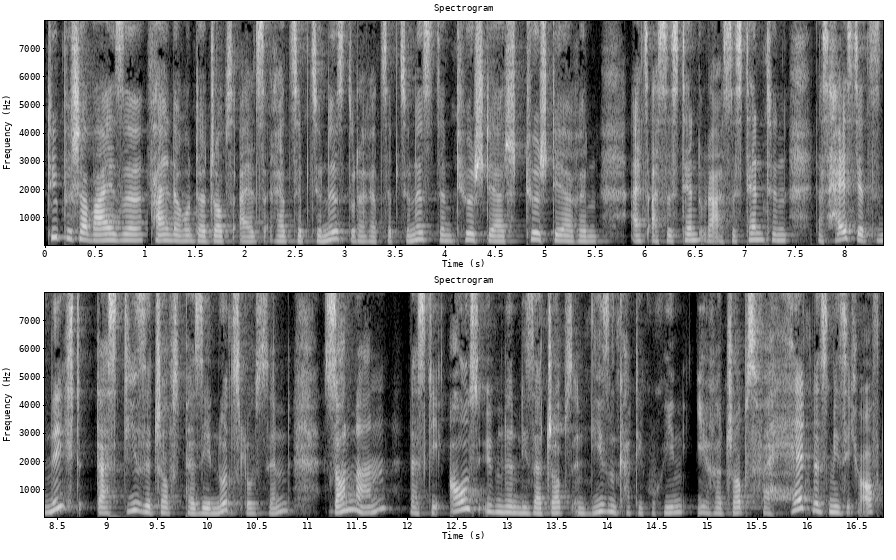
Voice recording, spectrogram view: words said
Typischerweise fallen darunter Jobs als Rezeptionist oder Rezeptionistin, Türsteher, Türsteherin, als Assistent oder Assistentin. Das heißt jetzt nicht, dass diese Jobs per se nutzlos sind, sondern dass die Ausübenden dieser Jobs in diesen Kategorien ihre Jobs verhältnismäßig oft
